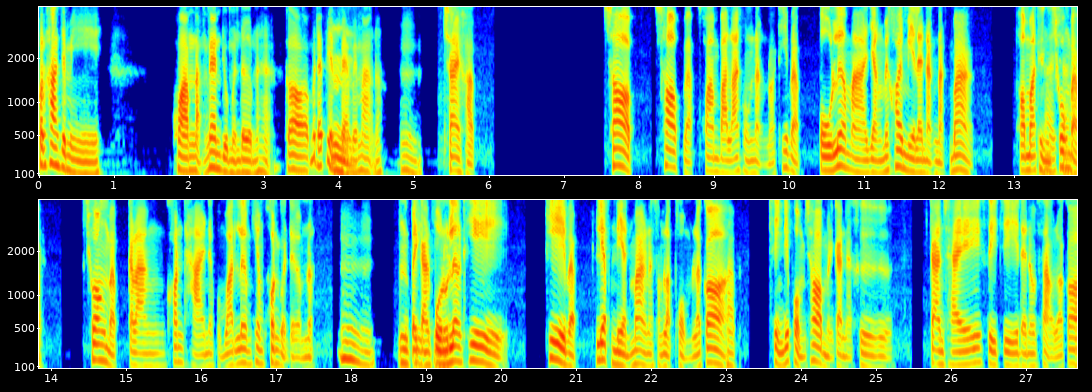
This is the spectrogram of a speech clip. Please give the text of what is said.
ค่อนข้างจะมีความหนักแน่นอยู่เหมือนเดิมนะครับก็ไม่ได้เปลี่ยนแปลงอืมไปมากเนาะอืม ใช่ครับ ชอบชอบแบบความบาลันซ์ของหนังเนาะที่แบบปูเรื่องมายังไม่ค่อยมีอะไรหนักๆมากพอมาถึงใช่ช่วงๆแบบช่วงแบบกลางค่อนท้ายเนี่ยผมว่าเริ่มเข้มข้นกว่าเดิมเนาะอืมอืมเป็จนการริปูงเนื้อๆเรื่องที่ที่แบบ เรียบเนียนมากนะสำหรับผม แล้วก็ครับสิ่งที่ผมชอบเหมือนกันน่ะคือ การใช้ CG ไดโนเสาร์แล้วก็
